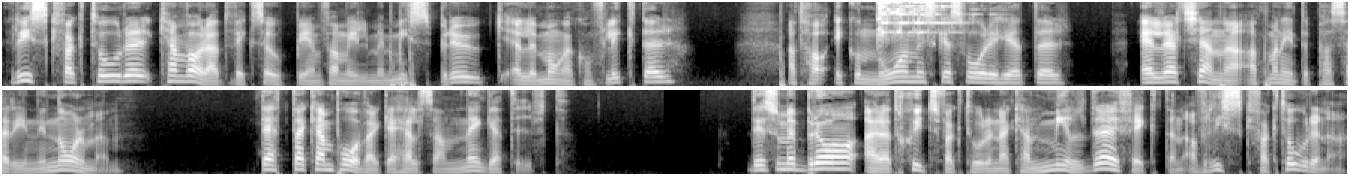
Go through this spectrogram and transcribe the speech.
Riskfaktorer kan vara att växa upp i en familj med missbruk eller många konflikter, att ha ekonomiska svårigheter eller att känna att man inte passar in i normen. Detta kan påverka hälsan negativt. Det som är bra är att skyddsfaktorerna kan mildra effekten av riskfaktorerna,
